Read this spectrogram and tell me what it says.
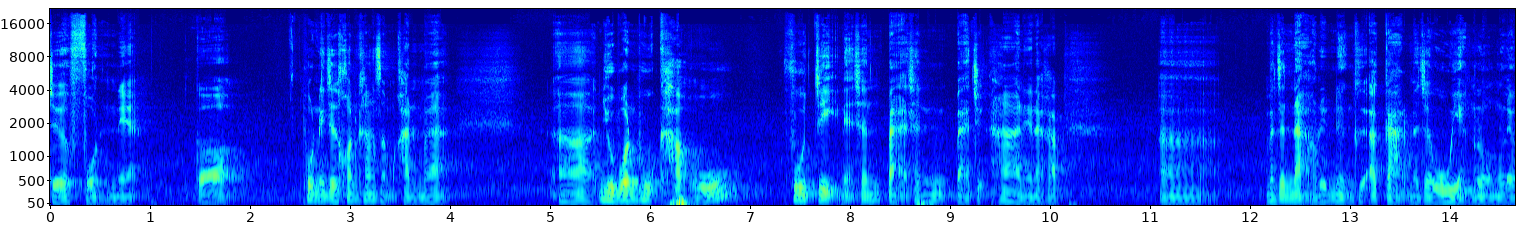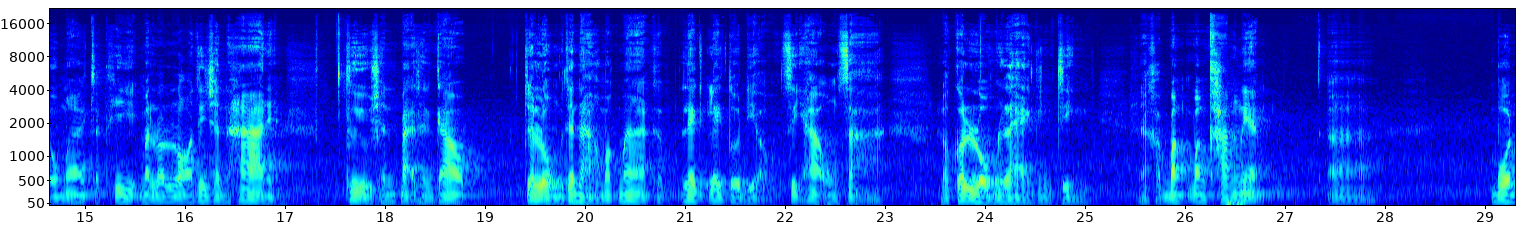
เจอฝนเนี่ยก็พวกนี้จะค่อนข้างสำคัญมากออยู่บนภูเขาฟูจิเนี่ยชั้น 8 ชั้น 8.5 เนี่ยนะครับมันจะหนาวนิดนึงคืออากาศมันจะเหวี่ยงลงเร็วมาก จากที่มันร้อนๆที่ชั้น 5 เนี่ยคืออยู่ชั้น 8 ชั้น 9 จะลงจะหนาวมากๆครับเลขเลขตัวเดียว 4-5 องศา แล้วก็ลมแรงจริงๆนะครับบางบางครั้งเนี่ยบน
